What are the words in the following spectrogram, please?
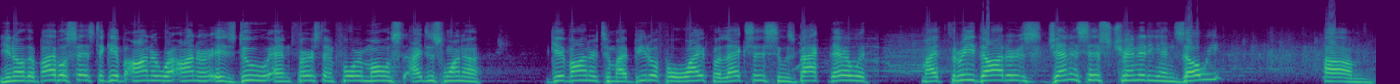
You know, the Bible says to give honor where honor is due. And first and foremost, I just want to give honor to my beautiful wife, Alexis, who's back there with my three daughters, Genesis, Trinity, and Zoe. Um,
